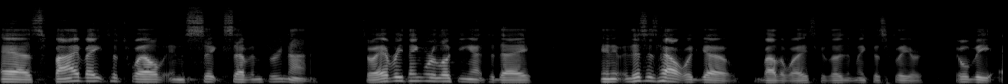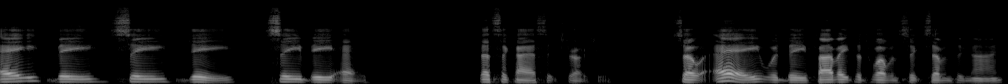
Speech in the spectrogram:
as 5, 8 to 12, and 6, 7 through 9. So everything we're looking at today, and it, this is how it would go, by the way, because I didn't make this clear. It will be A, B, C, D, C, B, A. That's the chiastic structure. So A would be 5, 8 to 12, and 6, 7 through 9.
